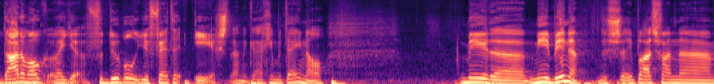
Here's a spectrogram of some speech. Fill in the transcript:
daarom ook, weet je, verdubbel je vetten eerst. En dan krijg je meteen al meer, eh, meer binnen. Dus in plaats van eh,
